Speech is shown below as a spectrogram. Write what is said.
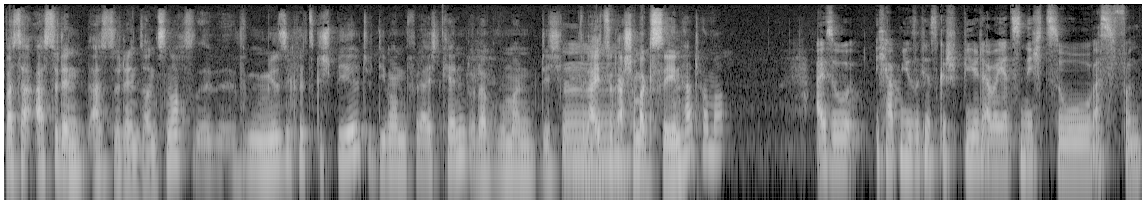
Was ha- hast du denn, hast du denn sonst noch äh, Musicals gespielt, die man vielleicht kennt oder wo man dich Mm. vielleicht sogar schon mal gesehen hat, hör mal? Also ich habe Musicals gespielt, aber jetzt nicht so was von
